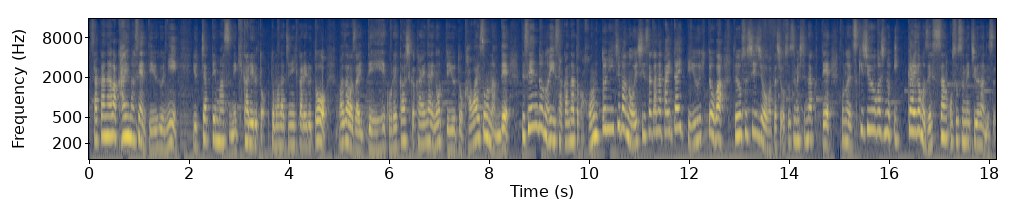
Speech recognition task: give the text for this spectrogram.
魚は買えませんっていうふうに言っちゃってますね。聞かれると。友達に聞かれるとわざわざ言ってえー、これかしか買えないのって言うとかわいそうなんで。で鮮度のいい魚とか本当に一番の美味しい魚買いたいっていう人は豊洲市場私おすすめしてなくてこの、ね、築地洋菓子の1階がもう絶賛おすすめ中なんです。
